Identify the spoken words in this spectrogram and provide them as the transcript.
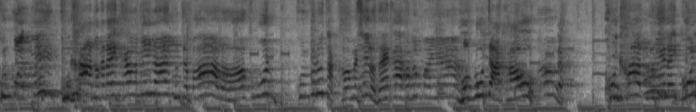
คุณปล่อยไม่คุณฆ่ามันก็ได้ฆ่ามันไม่ได้คุณจะบ้าเหรอคุณ คุณไม่รู้จักเขาไม่ใช่เหรอได้ฆ่าเขาทำไมอะผมรู้จักเขาแต่คุณฆ่ามันได้ไงคุณ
